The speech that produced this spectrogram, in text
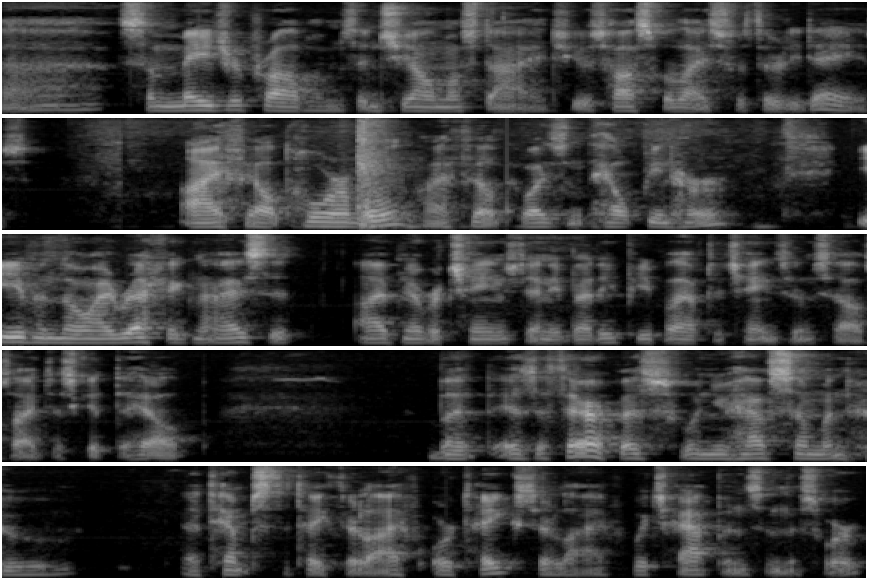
uh, some major problems, and she almost died. She was hospitalized for 30 days. I felt horrible. I felt I wasn't helping her, even though I recognized that I've never changed anybody. People have to change themselves. I just get to help. But as a therapist, when you have someone who attempts to take their life or takes their life, which happens in this work,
